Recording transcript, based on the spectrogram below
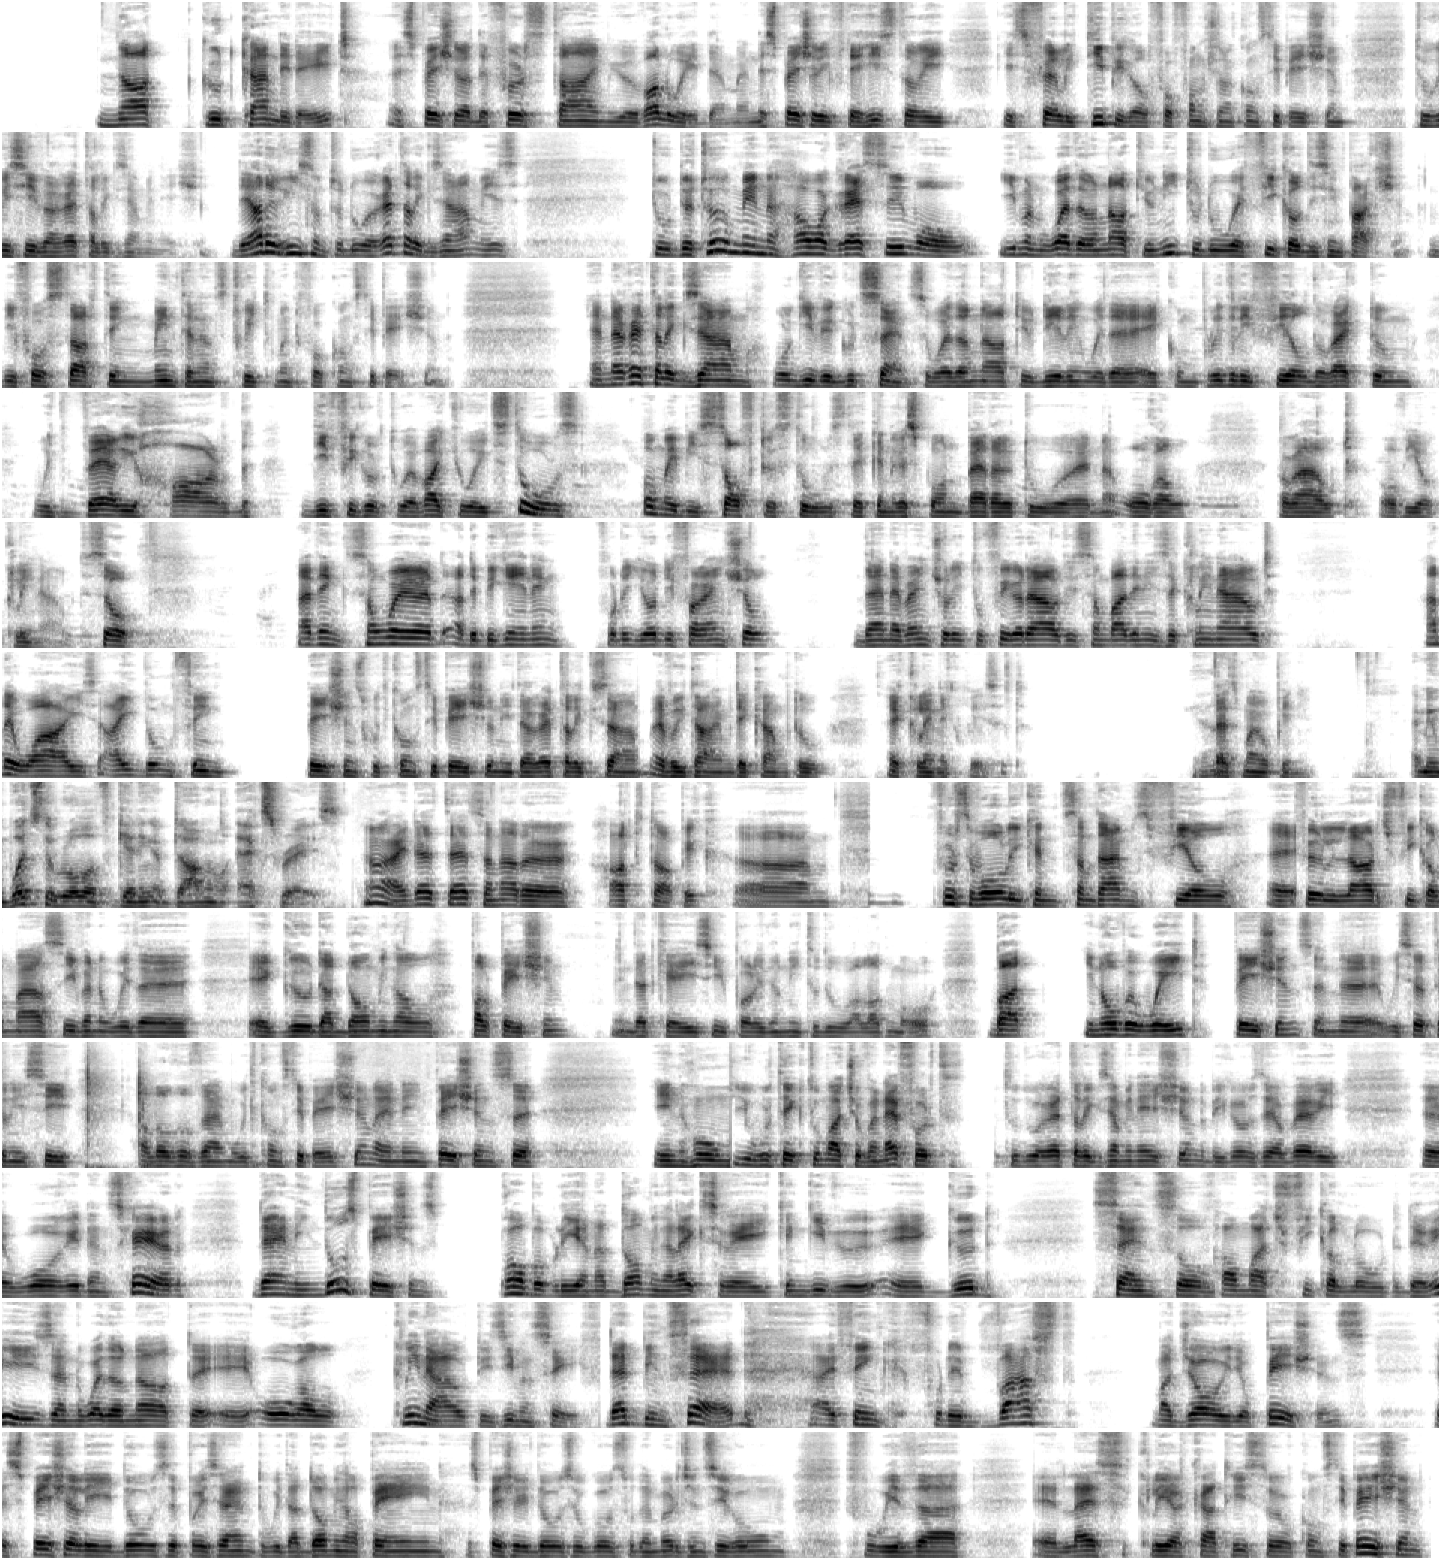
not good candidate, especially the first time you evaluate them, and especially if the history is fairly typical for functional constipation to receive a rectal examination. The other reason to do a rectal exam is to determine how aggressive or even whether or not you need to do a fecal disimpaction before starting maintenance treatment for constipation. And a rectal exam will give you a good sense whether or not you're dealing with a, a completely filled rectum with very hard, difficult to evacuate stools, or maybe softer stools that can respond better to an oral route of your clean out. So I think somewhere at, the beginning for the, your differential, then eventually to figure out if somebody needs a clean out. Otherwise, I don't think patients with constipation need a rectal exam every time they come to a clinic visit. Yeah. That's my opinion. I mean, what's the role of getting abdominal X-rays? All right, that that's another hot topic. Um, first of all, you can sometimes feel a fairly large fecal mass even with a a good abdominal palpation. In that case, you probably don't need to do a lot more. But in overweight patients, and uh, we certainly see a lot of them with constipation, and in patients uh, in whom you will take too much of an effort to do a rectal examination because they are very uh, worried and scared, then in those patients, probably an abdominal x ray can give you a good sense of how much fecal load there is and whether or not a oral clean out is even safe. That being said, I think for the vast majority of patients, especially those that present with abdominal pain, especially those who go to the emergency room with uh, a less clear cut history of constipation,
